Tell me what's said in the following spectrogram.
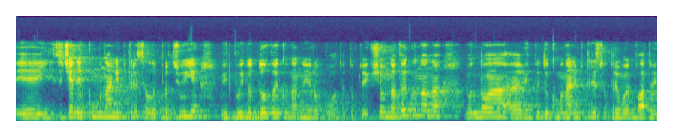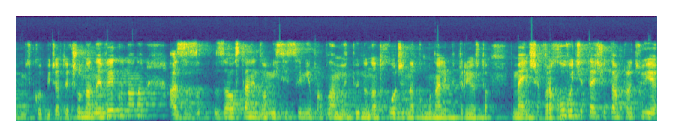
е, Звичайно, як комунальне підприємство, але працює відповідно до виконаної роботи. Тобто, якщо вона виконана, вона е, відповідно комунальне підприємство отримує плату від міського бюджету. Якщо вона не виконана, а за останні два місяці з цим є проблема, відповідно надходжень на комунальне підприємство менше. Враховуючи те, що там працює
